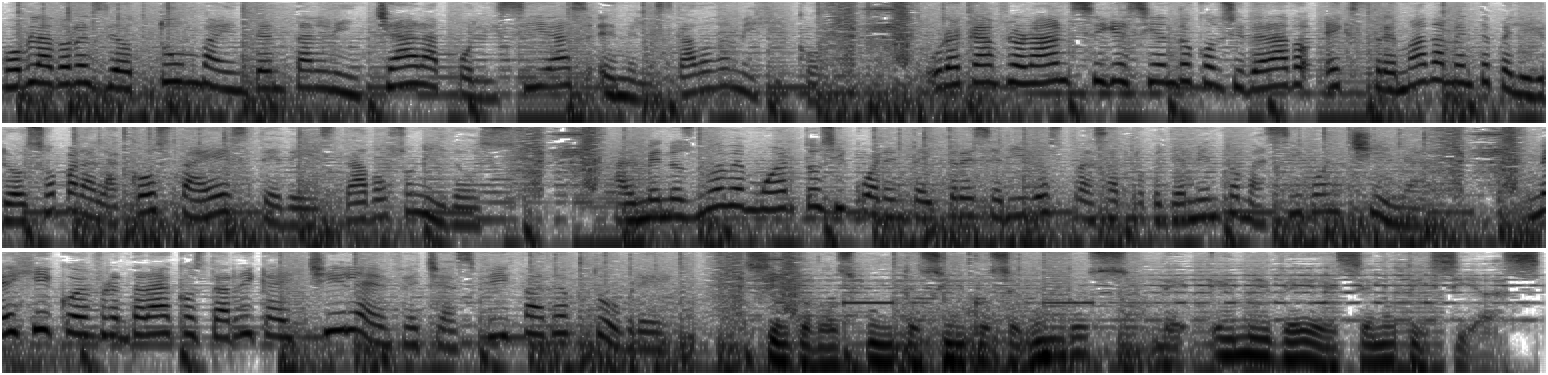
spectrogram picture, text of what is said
Pobladores de Otumba intentan linchar a policías en el Estado de México. Huracán Florence sigue siendo considerado extremadamente peligroso para la costa este de Estados Unidos. Al menos nueve muertos y 43 heridos tras atropellamiento masivo en China. México enfrentará a Costa Rica y Chile en fechas FIFA de octubre. 102.5 segundos de MBS Noticias.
